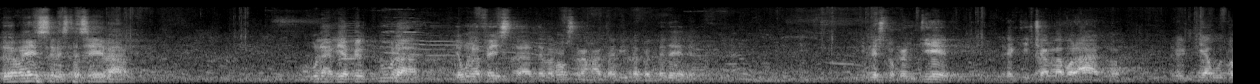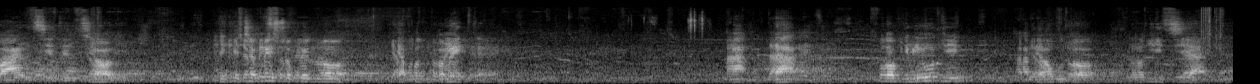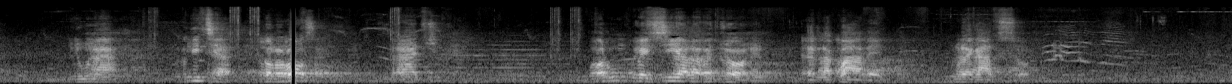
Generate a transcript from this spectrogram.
doveva essere stasera una riapertura e una festa della nostra amata Villa Belvedere, di questo cantiere, per chi ci ha lavorato, per chi ha avuto ansie e tensioni e che ci ha messo quello che ha potuto mettere. Ma da pochi minuti abbiamo avuto notizia di una notizia dolorosa, tragica. Qualunque sia la ragione per la quale un ragazzo,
